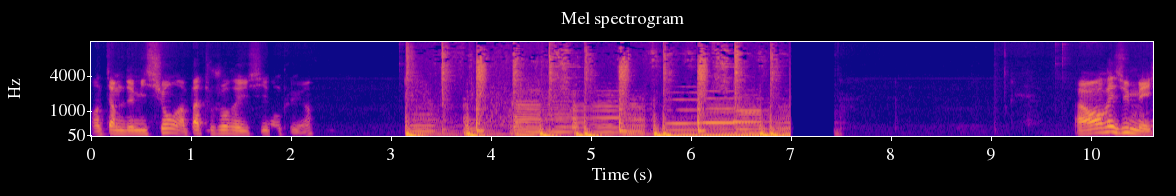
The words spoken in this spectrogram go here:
en termes de mission, n'a pas toujours réussi non plus. Hein. Alors en résumé,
